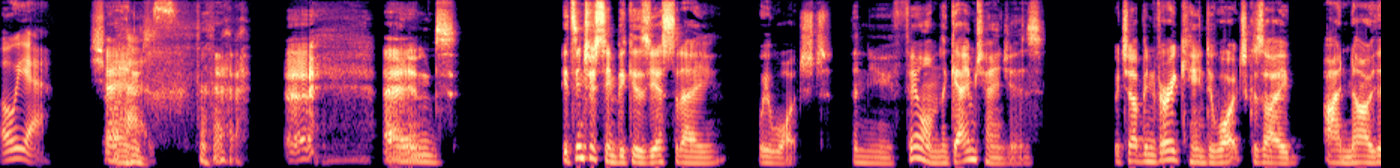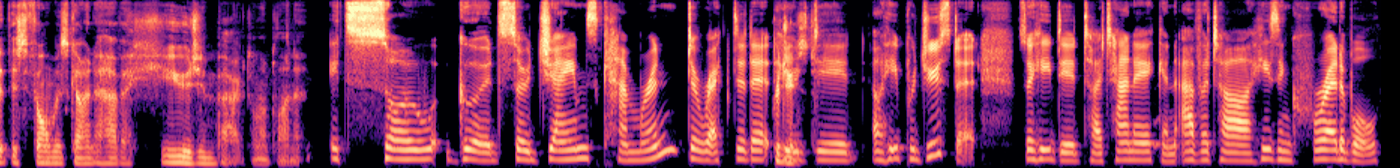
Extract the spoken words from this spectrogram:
Oh yeah, sure and, has. and it's interesting because yesterday we watched the new film, The Game Changers, which I've been very keen to watch because I, I know that this film is going to have a huge impact on the planet. It's so good. So James Cameron directed it. Produced. He did oh, he produced it. So he did Titanic and Avatar. He's incredible.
